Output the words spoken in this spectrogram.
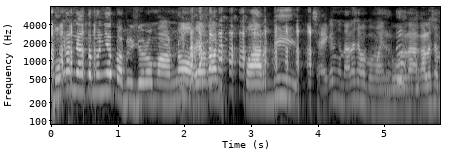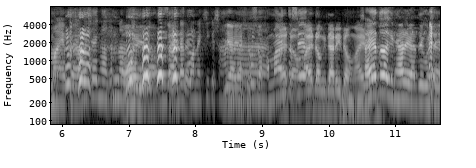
Bukan yang temennya Fabrizio Romano ya kan, Fardi. saya kan kenalnya sama pemain bola. Kalau sama EPL saya nggak kenal. Oh, iya. Nggak ada koneksi ke sana. Iya, ya susah kemarin tuh saya. ayo dong cari dong. Ayo Saya dong. tuh lagi nyari nanti gue cari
